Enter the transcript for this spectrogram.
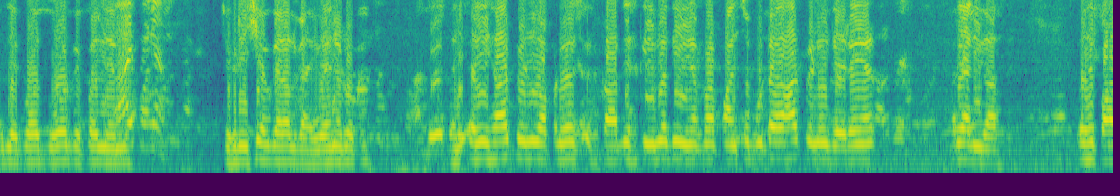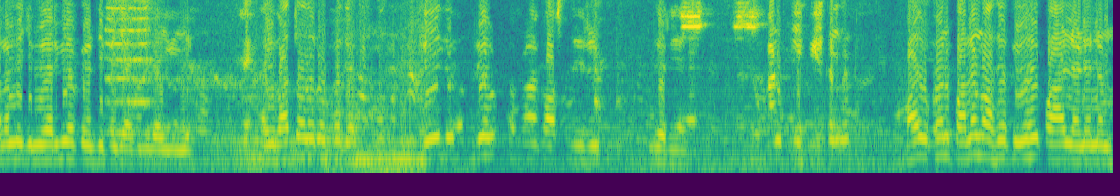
ਅਜੇ ਬਹੁਤ ਬਹੁਤ ਪੀਪਲ ਨੇ ਚਕਰੀਸ਼ੀਆ ਵਗੈਰਾ ਲਗਾਏ ਗਏ ਨੇ ਰੁੱਖ। ਤੇ ਅਸੀਂ ਹਰ ਪਿੰਡ ਨੂੰ ਆਪਣੇ ਸਰਕਾਰ ਦੀ ਸਕੀਮ ਅਧੀਨ ਆਪਣਾ 500 ਬੂਟਾ ਹਰ ਪਿੰਡ ਨੂੰ ਦੇ ਰਹੇ ਹਾਂ ਹਰਿਆਲੀ ਵਾਸਤੇ। ਅਸੀਂ ਪਾਲਣ ਦੀ ਜ਼ਿੰਮੇਵਾਰੀ ਵੀ ਪਿੰਡ ਦੀ ਪੰਚਾਇਤ ਦੀ ਲਗਾਈ ਗਈ ਹੈ। ਅਸੀਂ ਵੱਧ ਤੋਂ ਵੱਧ ਰੁੱਖ ਦੇ ਫ੍ਰੀ ਫ੍ਰੀ ਆਪਣਾ ਕਾਸਟ ਦੇ ਰਹੇ ਦੇ ਰਹੇ ਹਾਂ ਲੋਕਾਂ ਨੂੰ ਕੀ ਅਪੀਲ ਕਰਨਾ? ਆਹ ਰੁੱਖਾਂ ਨੂੰ ਪਾਲਣ ਵਾਸਤੇ ਵੀ ਉਹ ਪਾਲ ਲੈਣੇ ਇਹਨਾਂ ਨੂੰ।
